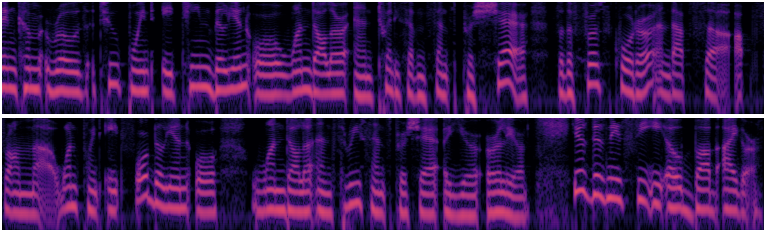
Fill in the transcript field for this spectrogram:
income rose 2.18 billion or $1.27 per share for the first quarter and that's uh, up from uh, 1.84 billion or $1.03 per share a year earlier. Here's Disney's CEO Bob Iger.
